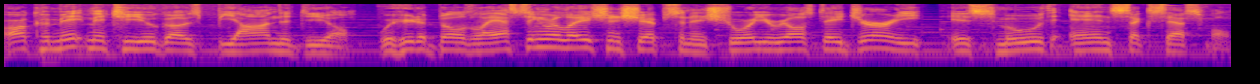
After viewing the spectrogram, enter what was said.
Our commitment to you goes beyond the deal. We're here to build lasting relationships and ensure your real estate journey is smooth and successful.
